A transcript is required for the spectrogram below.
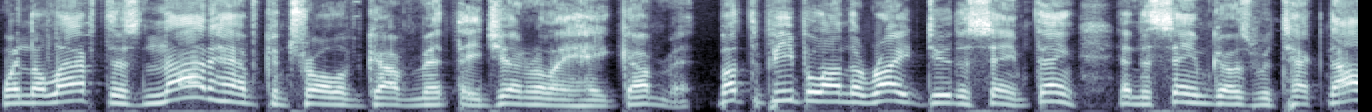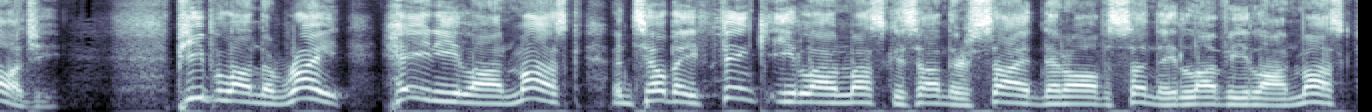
When the left does not have control of government, they generally hate government. But the people on the right do the same thing, and the same goes with technology. People on the right hate Elon Musk until they think Elon Musk is on their side. And then all of a sudden they love Elon Musk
